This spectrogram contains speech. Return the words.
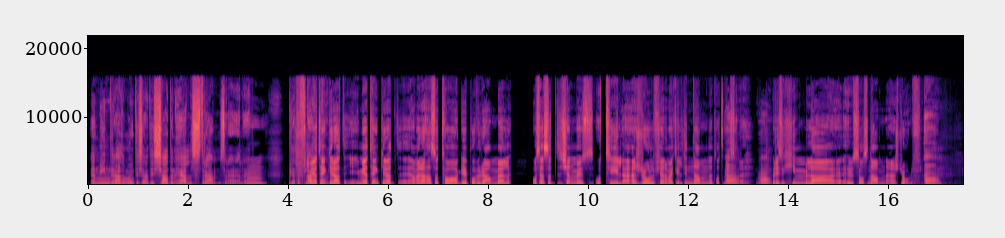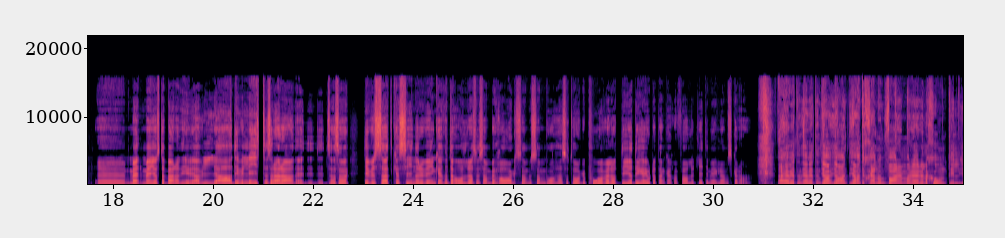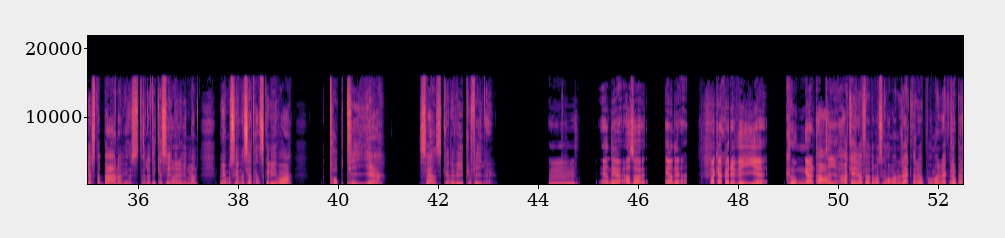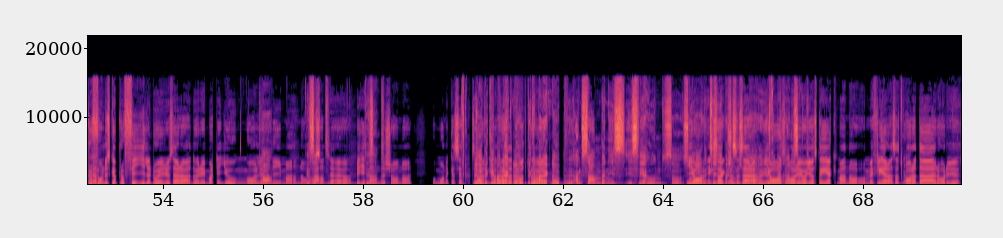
en mindre, alltså om man inte känner till Chadden Hellström sådär eller Mm. Peter Flack. Men jag tänker att, men jag tänker att jag menar, Hasse och Tage, Povel Ramel och sen så känner man ju och till, Ernst Rolf känner man ju till till namnet åtminstone. Ja, För det är så himla hushållsnamn, Ernst Rolf. ja. Eh, men, men Gösta Bernhard, ja, det är väl lite sådär, det, alltså, det är väl så att Casinorevyn kanske inte har åldrats med samma behag som, som Hasse och Tage Povel och det, det har gjort att han kanske har fallit lite mer i glömska då. Nej, jag vet inte, jag, vet inte. Jag, jag, har inte jag har inte själv någon varmare relation till Gösta Bernhard just, eller till Casinorevyn, men, men jag måste ändå säga att han skulle ju vara topp 10 svenska revyprofiler. Mm, en det. Alltså, en det. Ja, kanske revykungar topp Ja, 10 då. Okej då, för att om man, ska, om man räknar upp, om man räknar Pro, upp en, prof, om du ska ha profiler, då är det så här, då är det Martin Ljung och Lena Ja, Nyman och, sånt, och Birgitta. Andersson och, och Monica Zetterlund. Ja, du kan bara Alltså, räkna då- upp, kan då- bara räkna upp ensemblen i, i Sveahund så, så ja, har du tio exakt. personer Alltså, så som är här, över ja, så har du ju. Gösta Ekman och, och med flera, så Ja. bara där har du ju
